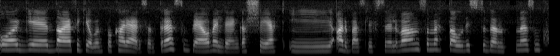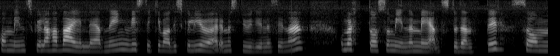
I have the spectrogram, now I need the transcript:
Og uh, da jeg fikk jobben på Karrieresenteret, så ble jeg jo veldig engasjert i arbeidslivsrelevans. Og møtte alle de studentene som kom inn, skulle ha veiledning, visste ikke hva de skulle gjøre med studiene sine. Og møtte også mine medstudenter som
